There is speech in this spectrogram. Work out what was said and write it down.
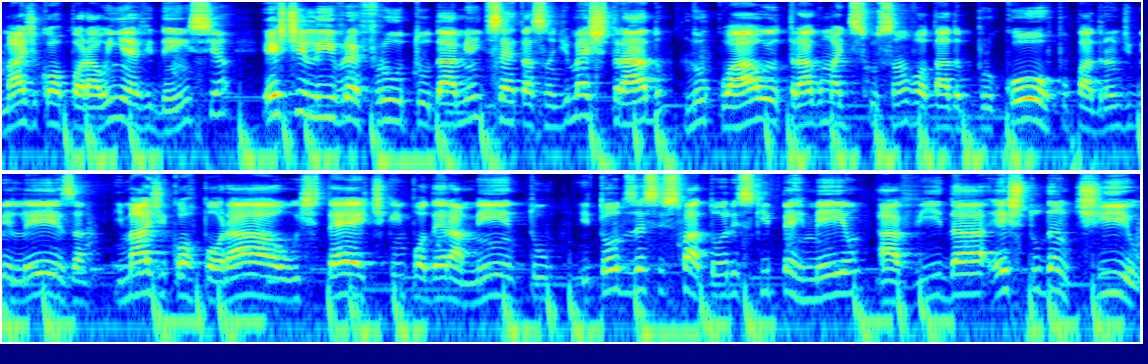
Mágico corporal em evidência. Este livro é fruto da minha dissertação de mestrado, no qual eu trago uma discussão voltada para o corpo, padrão de beleza, imagem corporal, estética, empoderamento e todos esses fatores que permeiam a vida estudantil.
